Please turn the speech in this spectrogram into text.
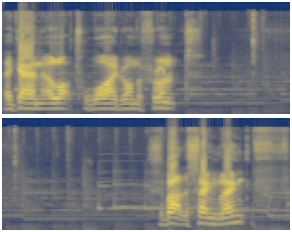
Again a lot wider on the front. It's about the same length.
